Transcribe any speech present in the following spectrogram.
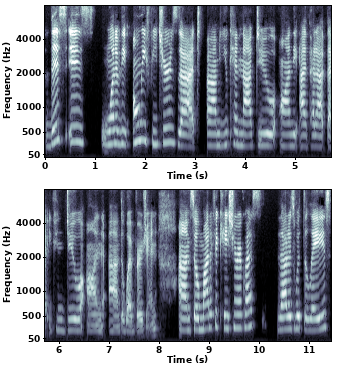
This is one of the only features that um, you cannot do on the iPad app that you can do on uh, the web version. Um, so modification requests, that is with delays.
